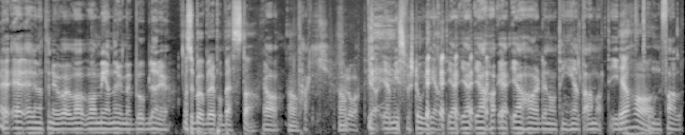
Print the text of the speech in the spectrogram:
Är, vänta nu, vad, vad, menar du med bubblare? Alltså bubblare på bästa. Ja, Ja. tack. Ja. Förlåt, jag, jag missförstod helt. Jag, jag, jag, jag, jag hörde någonting helt annat i ditt Jaha. tonfall.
